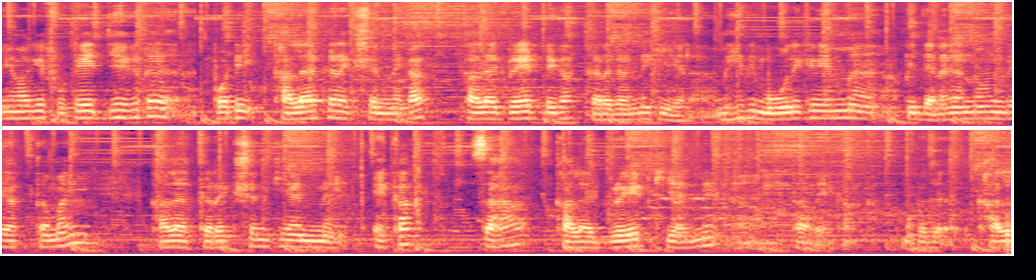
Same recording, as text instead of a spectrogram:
මේ වගේ ෆුටේජ්ජයකට පොඩි කල කරෙක්ෂන් එකක් කල ග්‍රේඩ් එකක් කරගන්න කියලා. මෙහිදි මූලිකවෙන්ම අපි දැනගන්න ඕන් දෙයක් තමයි කල කරෙක්ෂන් කියන්නේ එකක් සහ කල ග්‍රේඩ් කියන්නේ තව එකක්. මොකද කල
